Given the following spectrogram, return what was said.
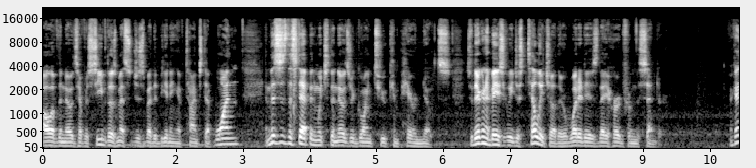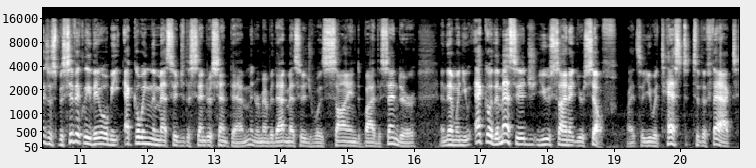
all of the nodes have received those messages by the beginning of time step 1. And this is the step in which the nodes are going to compare notes. So they're going to basically just tell each other what it is they heard from the sender. Okay, so specifically, they will be echoing the message the sender sent them. And remember, that message was signed by the sender. And then when you echo the message, you sign it yourself, right? So you attest to the fact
